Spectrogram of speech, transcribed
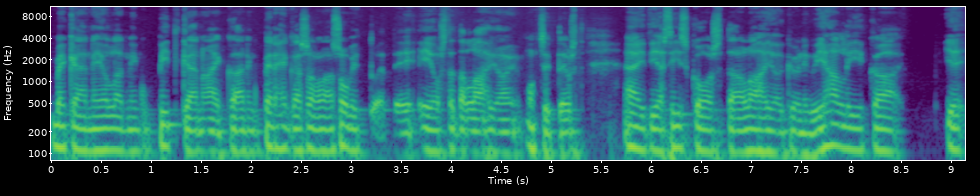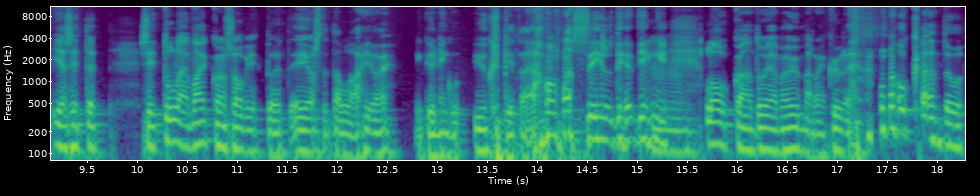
mekään ei olla niinku pitkään aikaa, niinku perheen kanssa ollaan sovittu, että ei, ei osteta lahjoja, mutta sitten just äiti ja sisko ostaa lahjoja kyllä niinku ihan liikaa. Ja, ja sitten sit tulee, vaikka on sovittu, että ei osteta lahjoja, niin kyllä niinku yksi pitää olla silti, että jengi mm. loukkaantuu ja mä ymmärrän kyllä, että loukkaantuu,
